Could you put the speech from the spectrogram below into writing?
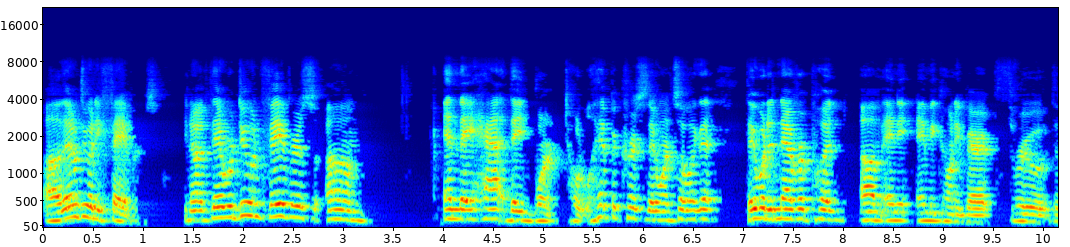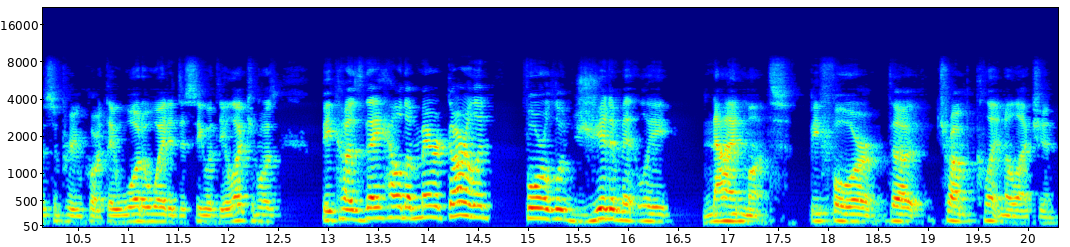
uh they don't do any favors. You know if they were doing favors um and they had they weren't total hypocrites they weren't something like that they would have never put um, Amy, Amy Coney Barrett through the Supreme Court. They would have waited to see what the election was because they held a Merrick Garland for legitimately nine months before the Trump Clinton election.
